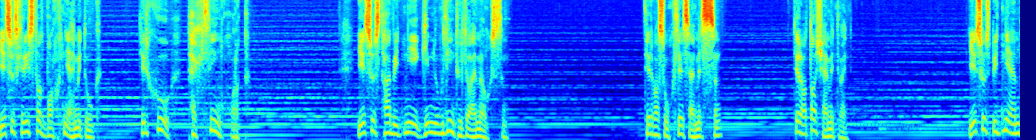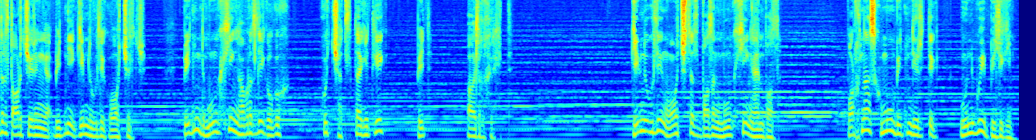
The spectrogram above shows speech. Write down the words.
Есүс Христ бол Бурханы амьд үг. Тэрхүү тахилын хураг. Есүс та бидний гим нүглийн төлөө амиа өгсөн. Тэр бас үхлээс амилсан Тэр одоо ч амьд байна. Есүс бидний амьдралд орж ирэн бидний гим нүглийг уучилж бидэнд мөнхийн авралыг өгөх хүч чадалтай гэдгийг бид ойлгох хэрэгтэй. Гим нүглийн уучлал болон мөнхийн ам бол Бурханаас хүмүүн бидэнд ирдэг үнгүй бэлэг юм.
